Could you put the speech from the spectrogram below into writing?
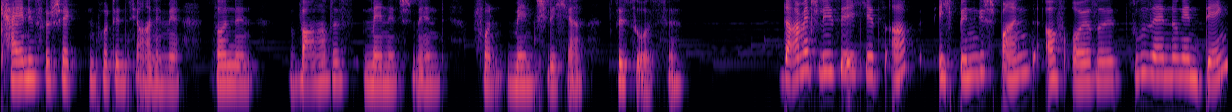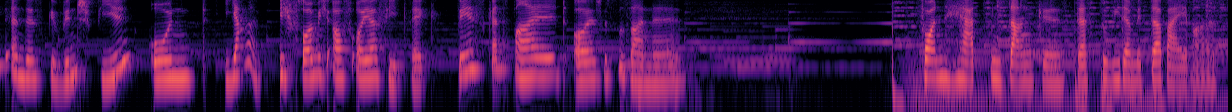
keine versteckten Potenziale mehr, sondern wahres Management von menschlicher Ressource. Damit schließe ich jetzt ab. Ich bin gespannt auf eure Zusendungen. Denkt an das Gewinnspiel und ja, ich freue mich auf euer Feedback. Bis ganz bald, eure Susanne. Von Herzen danke, dass du wieder mit dabei warst.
